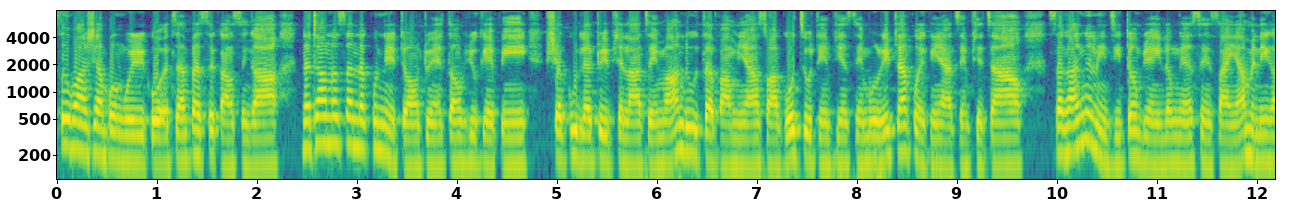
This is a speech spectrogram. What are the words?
ဆိုပါရှံပုံငွေတွေကိုအကြံပတ်စစ်ကောင်စီက2022ခုနှစ်တုန်းတွင်အသုံးပြုခဲ့ပြီးရှက်ကူလက်တွေ့ဖြစ်လာချိန်မှာလူအသက်ပေါင်းများစွာကိုကြိုတင်ပြင်ဆင်မှုတွေပြောက်ကွယ်ခဲ့ရခြင်းဖြစ်ကြောင်းစကိုင်းငလင်ကြီးတုံ့ပြန်ရေးလုပ်ငန်းစဉ်ဆိုင်ရာမနေ့က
